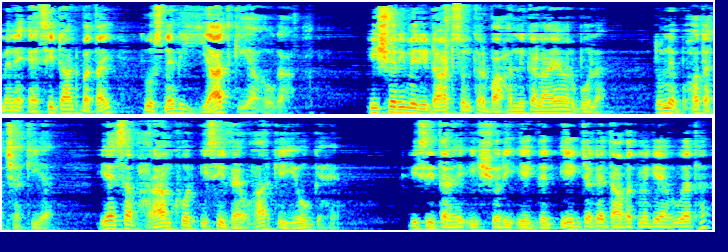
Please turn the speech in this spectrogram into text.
मैंने ऐसी डांट बताई कि उसने भी याद किया होगा। ईश्वरी मेरी डांट सुनकर बाहर निकल आया और बोला, तुमने बहुत अच्छा किया। यह सब हरामखोर इसी व्यवहार के योग्य है। इसी तरह ईश्वरी एक दिन एक जगह दावत में गया हुआ था,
